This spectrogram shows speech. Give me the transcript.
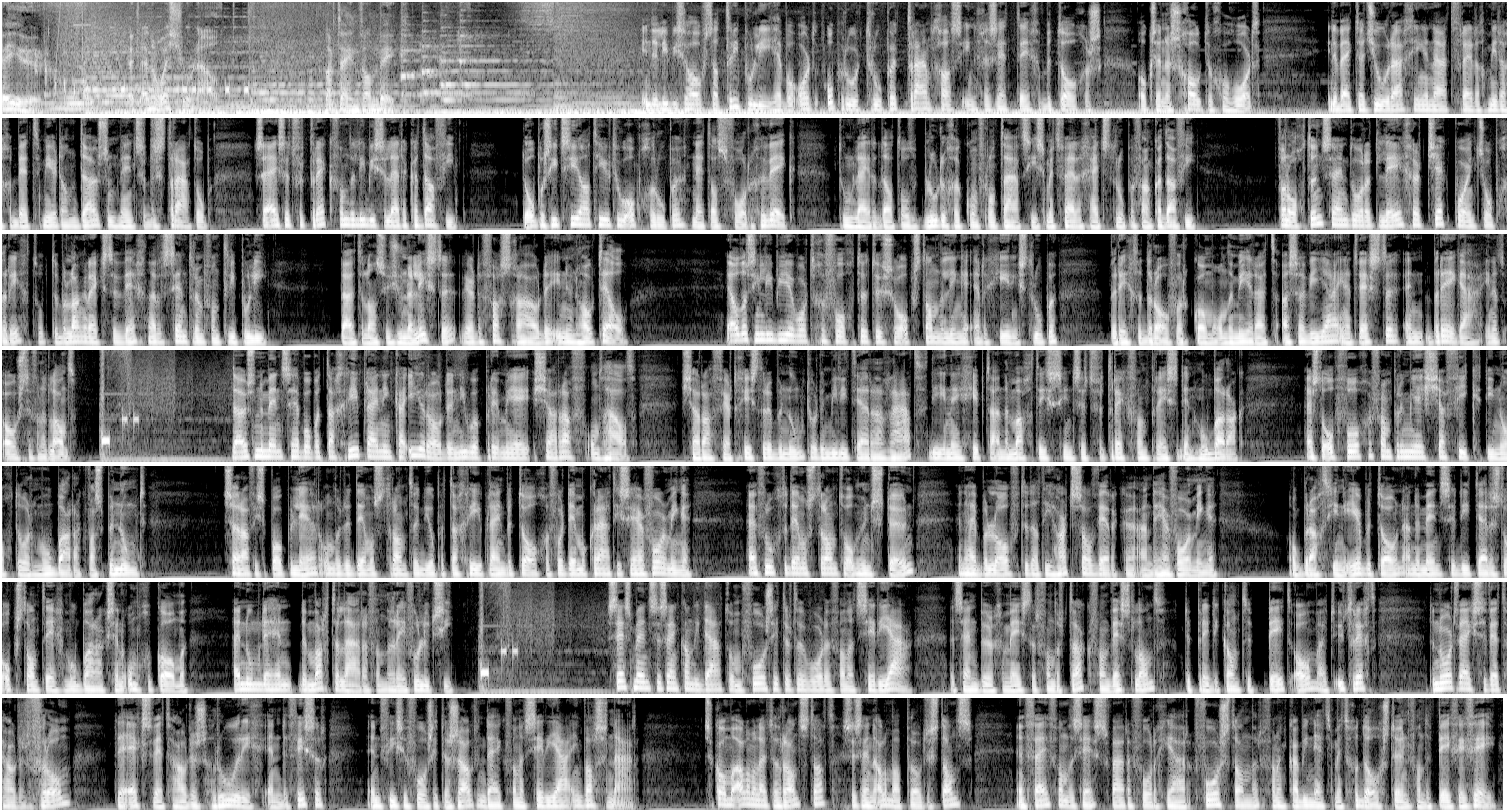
Twee uur. Het NOS-journaal. Martijn van Beek. In de Libische hoofdstad Tripoli hebben oproertroepen traangas ingezet tegen betogers. Ook zijn er schoten gehoord. In de wijk Tajura gingen na het vrijdagmiddaggebed meer dan duizend mensen de straat op. Ze eisen het vertrek van de Libische leider Gaddafi. De oppositie had hiertoe opgeroepen, net als vorige week. Toen leidde dat tot bloedige confrontaties met veiligheidstroepen van Gaddafi. Vanochtend zijn door het leger checkpoints opgericht... op de belangrijkste weg naar het centrum van Tripoli. Buitenlandse journalisten werden vastgehouden in hun hotel. Elders in Libië wordt gevochten tussen opstandelingen en regeringstroepen. Berichten erover komen onder meer uit Assawiya in het westen... en Brega in het oosten van het land. Duizenden mensen hebben op het Tahrirplein in Cairo... de nieuwe premier Sharaf onthaald. Sharaf werd gisteren benoemd door de militaire raad... die in Egypte aan de macht is sinds het vertrek van president Mubarak. Hij is de opvolger van premier Shafiq, die nog door Mubarak was benoemd. Sharaf is populair onder de demonstranten die op het Tahrirplein betogen... voor democratische hervormingen. Hij vroeg de demonstranten om hun steun... en hij beloofde dat hij hard zal werken aan de hervormingen. Ook bracht hij een eerbetoon aan de mensen die tijdens de opstand tegen Mubarak zijn omgekomen. Hij noemde hen de martelaren van de revolutie. Zes mensen zijn kandidaat om voorzitter te worden van het CDA. Het zijn burgemeester Van der Tak van Westland... de predikante Peet Oom uit Utrecht... de Noordwijkse wethouder Vroom... de ex-wethouders Roerig en De Visser... en vicevoorzitter Zoutendijk van het CDA in Wassenaar. Ze komen allemaal uit de Randstad, ze zijn allemaal protestants... en vijf van de zes waren vorig jaar voorstander van een kabinet... met gedoogsteun van de PVV.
